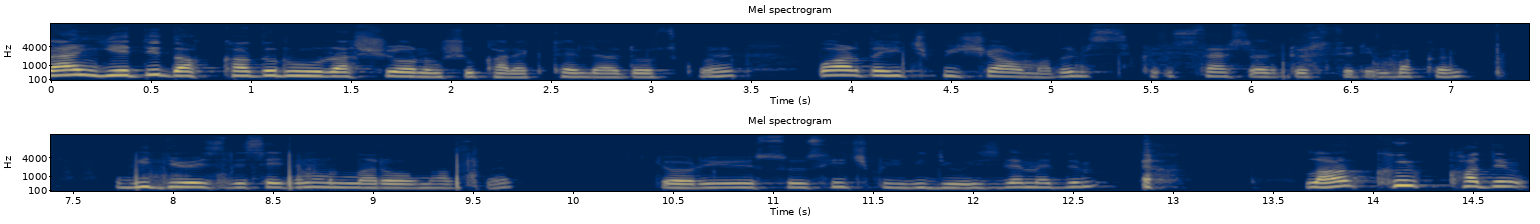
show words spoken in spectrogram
ben 7 dakikadır uğraşıyorum şu karakterler 4 kupa. Bu arada hiçbir şey almadım. İsterseniz göstereyim. Bakın. Video izleseydim bunlar olmazdı. Görüyorsunuz hiçbir video izlemedim. Lan 40 kadem...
